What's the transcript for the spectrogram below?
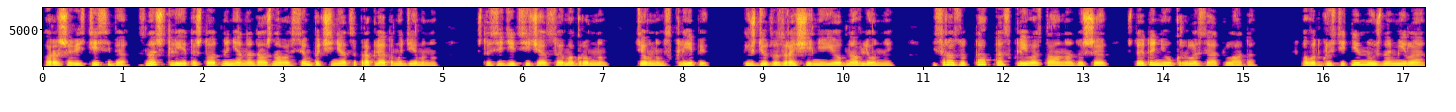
«Хорошо вести себя? Значит ли это, что отныне она должна во всем подчиняться проклятому демону, что сидит сейчас в своем огромном темном склепе и ждет возвращения ее обновленной. И сразу так тоскливо стало на душе, что это не укрылось и от Влада. А вот грустить не нужно, милая,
